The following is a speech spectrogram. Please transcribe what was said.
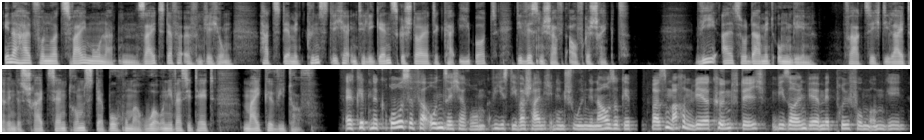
Innerhalb von nur zwei Monaten seit der Veröffentlichung hat der mit künstlicher Intelligenz gesteuerte KI-Bot die Wissenschaft aufgeschreckt. Wie also damit umgehen? fragt sich die Leiterin des Schreibzentrums der Bochumer Ruhr-Universität, Maike Wiethoff. Es gibt eine große Verunsicherung, wie es die wahrscheinlich in den Schulen genauso gibt. Was machen wir künftig? Wie sollen wir mit Prüfungen umgehen?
